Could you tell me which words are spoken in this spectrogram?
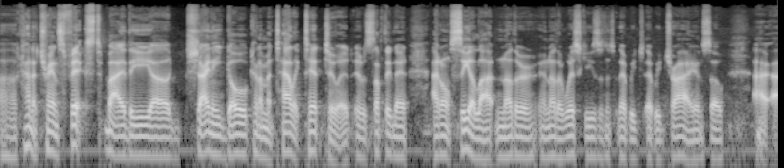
uh, kind of transfixed by the uh, shiny gold kind of metallic tint to it. It was something that I don't see a lot in other in other whiskeys that we that we try, and so I, I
